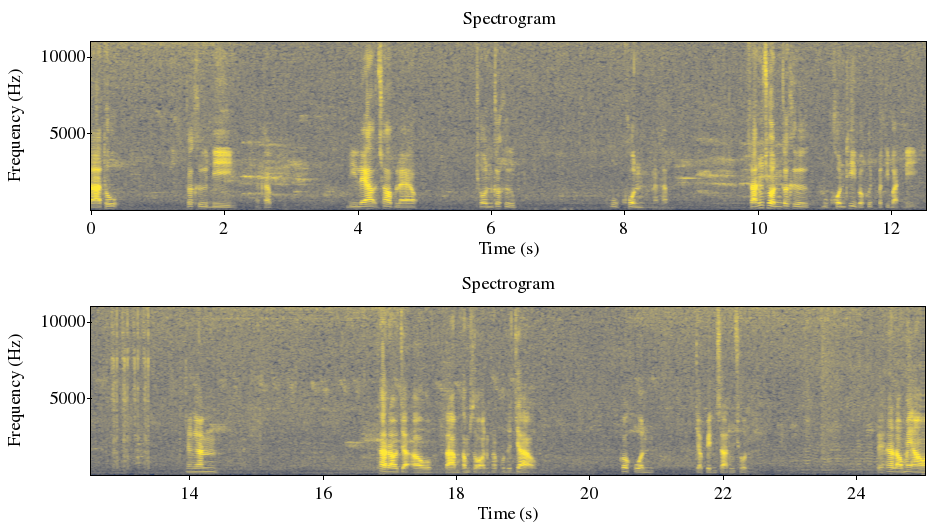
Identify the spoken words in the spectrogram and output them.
สาธุ ก็คือดีนะครับ ดีแล้วชอบแล้ว ชนก็คือบุคคลนะครับ สาธุชนก็คือบุคคลที่ประพฤติปฏิบัติดีดังนั้น ถ้าเราจะเอาตามคำสอนพระพุทธเจ้า ก็ควรจะเป็นสาธุชน แต่ถ้าเราไม่เอา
